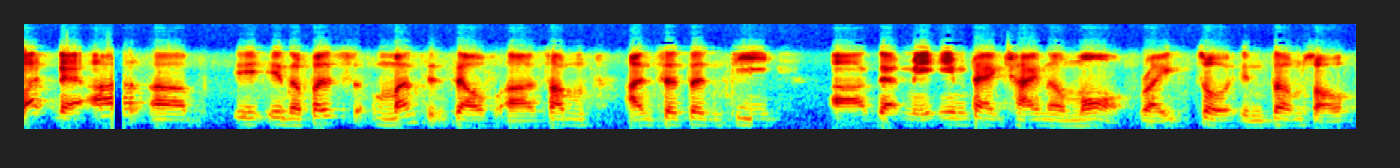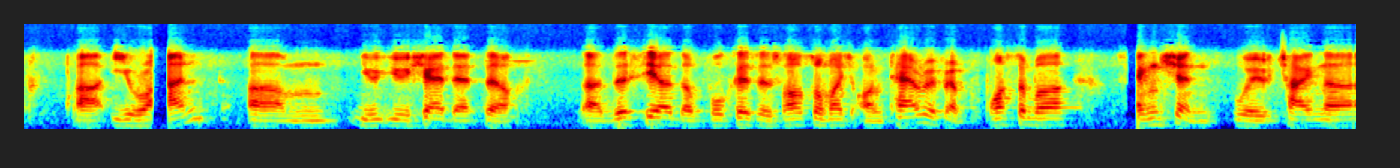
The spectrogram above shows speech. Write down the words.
but there are uh, in the first month itself uh, some uncertainty uh, that may impact China more, right? So in terms of Iran, um, you shared that uh, this year, the focus is not so much on tariff and possible sanctions with China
